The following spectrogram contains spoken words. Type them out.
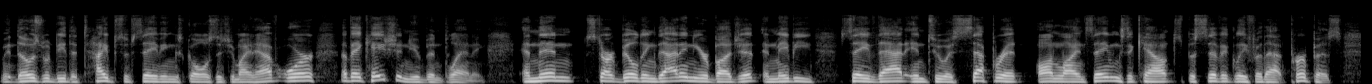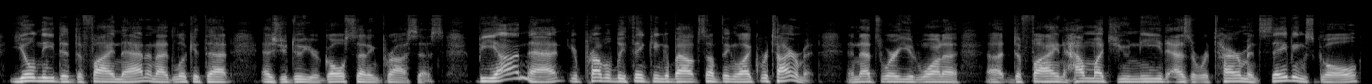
I mean, those would be the types of savings goals that you might have, or a vacation you've been planning. And then start building that in your budget and maybe save that into a separate online savings account specifically for that purpose. You'll need to define that, and I'd look at that as you do your goal setting process. Beyond that, you're probably thinking about something like retirement, and that's where you'd want to uh, define how much you need as a retirement savings goal.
